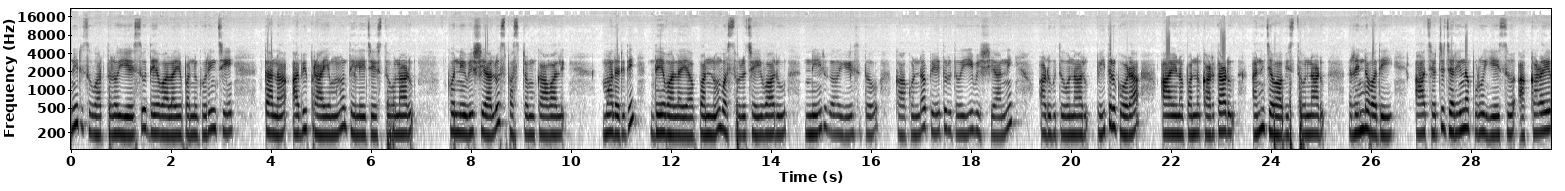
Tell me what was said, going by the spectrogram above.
నేటి సువార్తలో యేసు దేవాలయ పన్ను గురించి తన అభిప్రాయమును తెలియజేస్తూ ఉన్నాడు. కొన్ని విషయాలు స్పష్టం కావాలి. మొదటిది దేవాలయ పన్ను వసూలు చేయవారు నేరుగా యేసుతో కాకుండా పేతురుతో ఈ విషయాన్ని అడుగుతూ ఉన్నారు. పేతురు కూడా ఆయన పన్ను కడతాడు అని జవాబిస్తున్నాడు రెండవది ఆ చర్చ జరిగినప్పుడు యేసు అక్కడే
